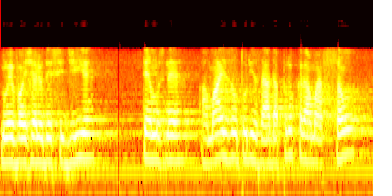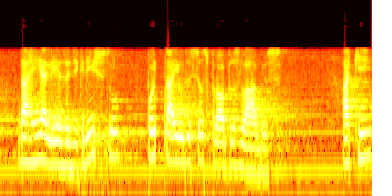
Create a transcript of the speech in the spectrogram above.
No evangelho desse dia, temos né, a mais autorizada proclamação da realeza de Cristo, pois saiu dos seus próprios lábios. Aqui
